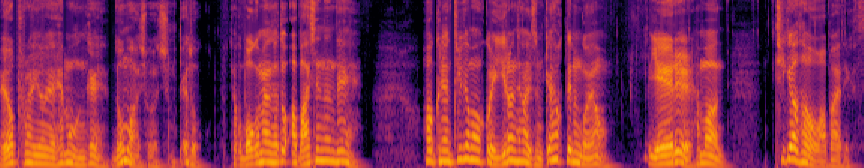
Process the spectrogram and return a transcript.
에어프라이어에 해 먹은 게 너무 아쉬워요 지금 계속. 자꾸 먹으면서도 아 맛있는데 아 그냥 튀겨 먹을 걸 이런 생각이 지금 계속 드는 거예요. 얘를 한번 튀겨서 와봐야 되겠어.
